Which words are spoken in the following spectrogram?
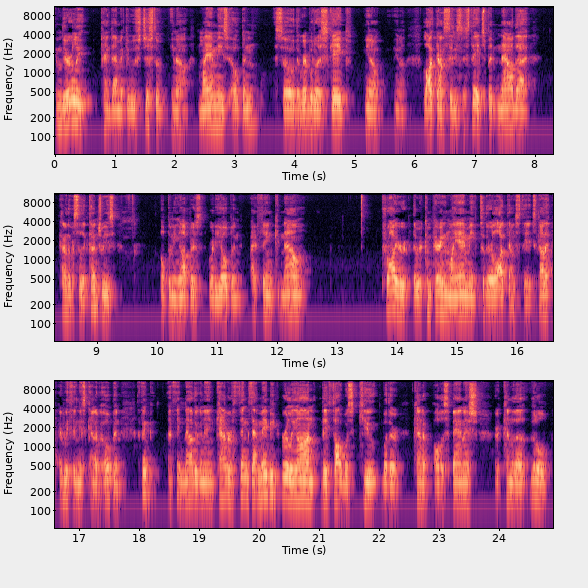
in the early pandemic, it was just a you know Miami's open, so they were able to escape you know you know lockdown cities and states. But now that kind of the rest of the countries opening up is already open. I think now prior they were comparing Miami to their lockdown states. Now that everything is kind of open, I think I think now they're going to encounter things that maybe early on they thought was cute, whether kind of all the Spanish or kind of the little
